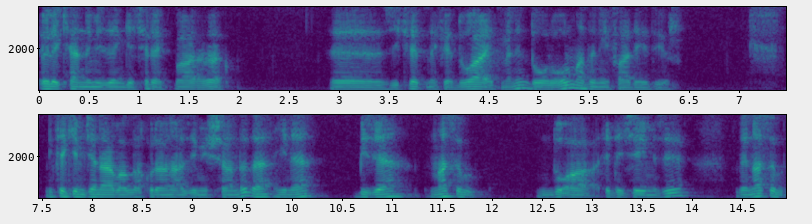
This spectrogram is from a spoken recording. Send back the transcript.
Öyle kendimizden geçerek, bağırarak e, zikretmek ve dua etmenin doğru olmadığını ifade ediyor. Nitekim Cenab-ı Allah Kur'an-ı Azimüşşan'da da yine bize nasıl dua edeceğimizi ve nasıl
